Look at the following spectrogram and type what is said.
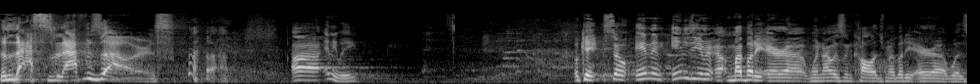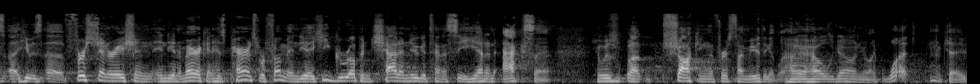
the last laugh is ours. uh, anyway. Okay, so in an Indian, uh, my buddy Era, when I was in college, my buddy Era was, uh, he was a first generation Indian American. His parents were from India. He grew up in Chattanooga, Tennessee. He had an accent. It was uh, shocking the first time you think, like, hey, how's it going? You're like, what? Okay.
